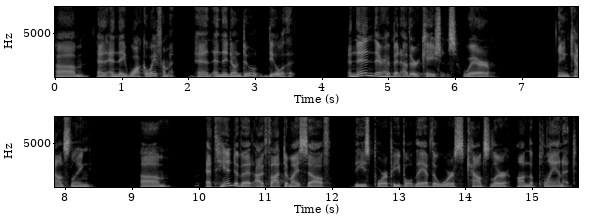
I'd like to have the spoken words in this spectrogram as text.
Um, and, and they walk away from it and, and they don't do, deal with it. And then there have been other occasions where in counseling, um, at the end of it, I've thought to myself, these poor people, they have the worst counselor on the planet.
